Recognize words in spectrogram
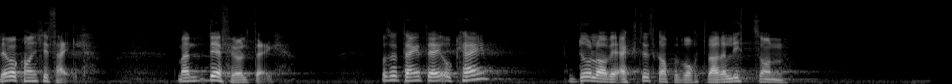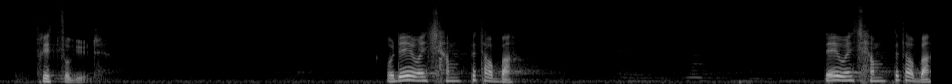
Det var kanskje feil, men det følte jeg. Og så tenkte jeg ok, da lar vi ekteskapet vårt være litt sånn fritt for Gud. Og det er jo en kjempetabbe. Det er jo en kjempetabbe.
